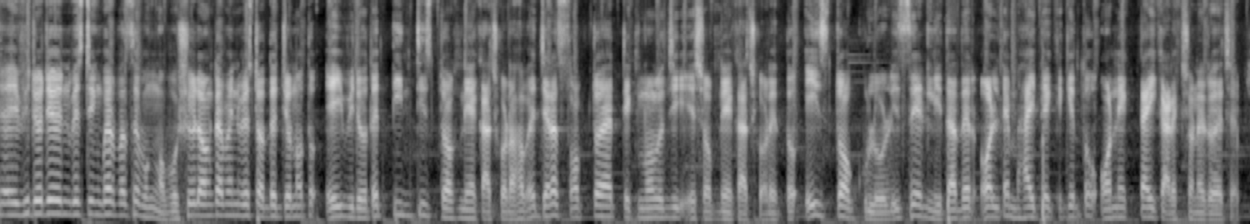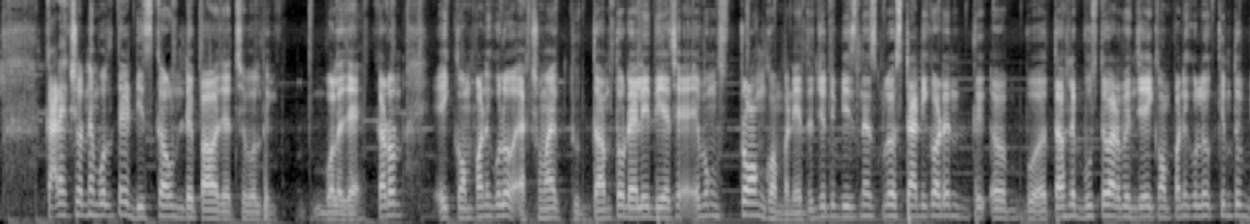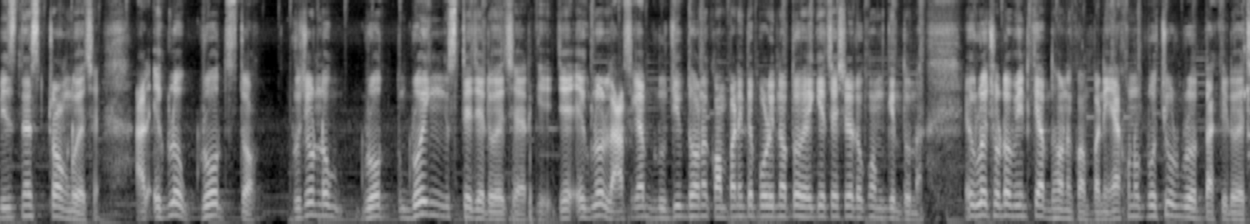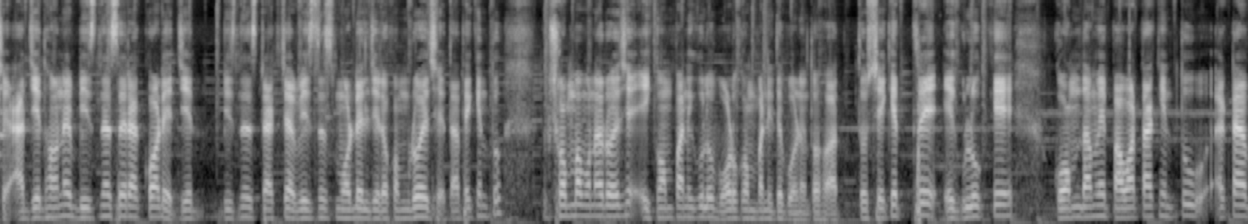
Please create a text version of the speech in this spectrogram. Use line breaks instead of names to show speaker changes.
আচ্ছা এই ভিডিওটি ইনভেস্টিং পারপাস এবং অবশ্যই লং টার্ম ইনভেস্টরদের জন্য। তো এই ভিডিওতে তিনটি স্টক নিয়ে কাজ করা হবে, যারা সফটওয়্যার টেকনোলজি এসব নিয়ে কাজ করে। তো এই স্টকগুলো রিসেন্টলি তাদের অল টাইম হাই থেকে কিন্তু অনেকটাই কারেকশনে রয়েছে। কারেকশনে বলতে ডিসকাউন্টে পাওয়া যাচ্ছে বলতে বলা যায়। কারণ এই কোম্পানিগুলো একসময় দুর্দান্ত র্যালি দিয়েছে এবং স্ট্রং কোম্পানি এদের যদি বিজনেসগুলো স্টাডি করেন তাহলে বুঝতে পারবেন যে এই কোম্পানিগুলো কিন্তু বিজনেস স্ট্রং রয়েছে। আর এগুলো গ্রোথ স্টক প্রচণ্ড গ্রোথ গ্রোয়িং স্টেজে রয়েছে আর কি। যে এগুলো লার্জ ক্যাপ ব্লুচিপ ধরনের কোম্পানিতে পরিণত হয়ে গেছে সেরকম কিন্তু না। এগুলো ছোটো মিড ক্যাপ ধরনের কোম্পানি এখনও প্রচুর গ্রোথ বাকি রয়েছে। আর যে ধরনের বিজনেস এরা করে, যে বিজনেস স্ট্রাকচার বিজনেস মডেল যেরকম রয়েছে, তাতে কিন্তু সম্ভাবনা রয়েছে এই কোম্পানিগুলো বড় কোম্পানিতে পরিণত হওয়ার। তো সেক্ষেত্রে এগুলোকে কম দামে পাওয়াটা কিন্তু একটা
